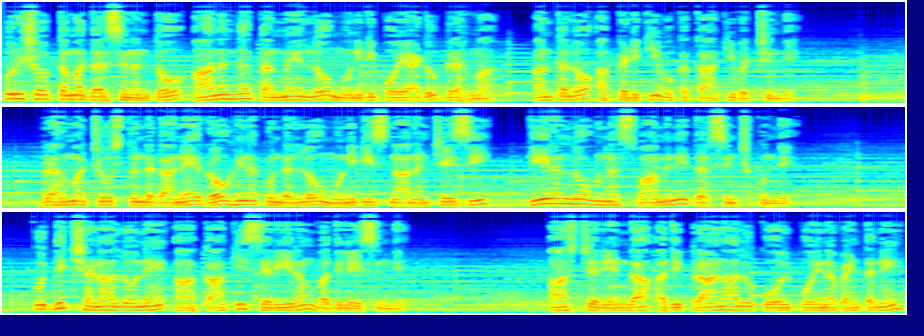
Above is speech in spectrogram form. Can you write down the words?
పురుషోత్తమ దర్శనంతో ఆనంద తన్మయంలో మునిగిపోయాడు బ్రహ్మ. అంతలో అక్కడికి ఒక కాకి వచ్చింది. బ్రహ్మ చూస్తుండగానే రోహిణ కుండంలో మునిగి స్నానం చేసి తీరంలో ఉన్న స్వామిని దర్శించుకుంది. కొద్ది క్షణాల్లోనే ఆ కాకి శరీరం వదిలేసింది. ఆశ్చర్యంగా అది ప్రాణాలు కోల్పోయిన వెంటనే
